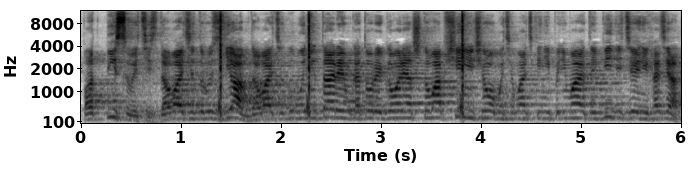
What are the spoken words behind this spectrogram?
Подписывайтесь, давайте друзьям, давайте гуманитариям, которые говорят, что вообще ничего математики не понимают и видеть ее не хотят.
